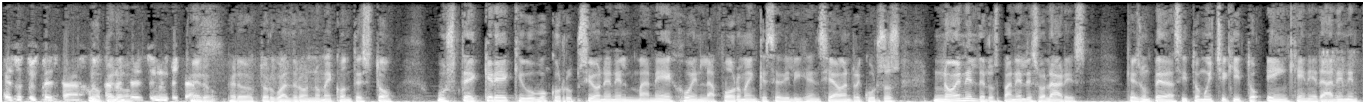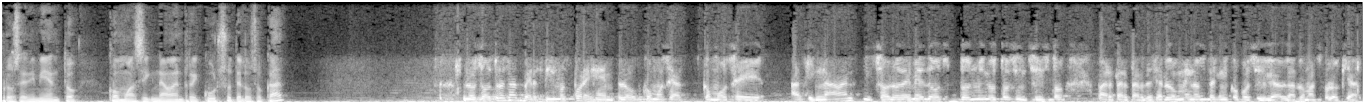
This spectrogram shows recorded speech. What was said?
eso que usted está justamente significando. Pero, pero, doctor Gualdrón, no me contestó. ¿Usted cree que hubo corrupción en el manejo, en la forma en que se diligenciaban recursos, no en el de los paneles solares, que es un pedacito muy chiquito, en general en el procedimiento, como asignaban recursos de los OCAD? Nosotros advertimos, por ejemplo, cómo se, cómo se asignaban, y solo deme dos, dos minutos, insisto, para tratar de ser lo menos técnico posible y hablar lo más coloquial.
